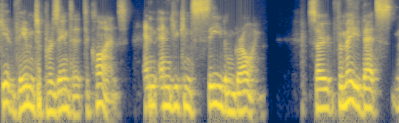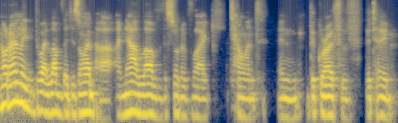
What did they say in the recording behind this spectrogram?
get them to present it to clients and and you can see them growing. So for me that's not only do i love the design part i now love the sort of like talent and the growth of the team.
